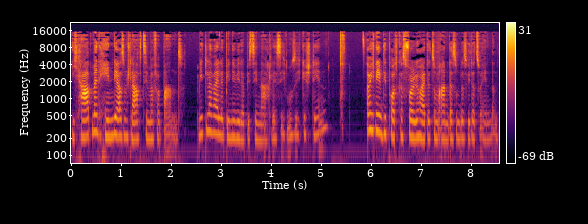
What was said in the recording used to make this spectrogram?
Ich habe mein Handy aus dem Schlafzimmer verbannt. Mittlerweile bin ich wieder ein bisschen nachlässig, muss ich gestehen. Aber ich nehme die Podcast-Folge heute zum Anlass, um das wieder zu ändern.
